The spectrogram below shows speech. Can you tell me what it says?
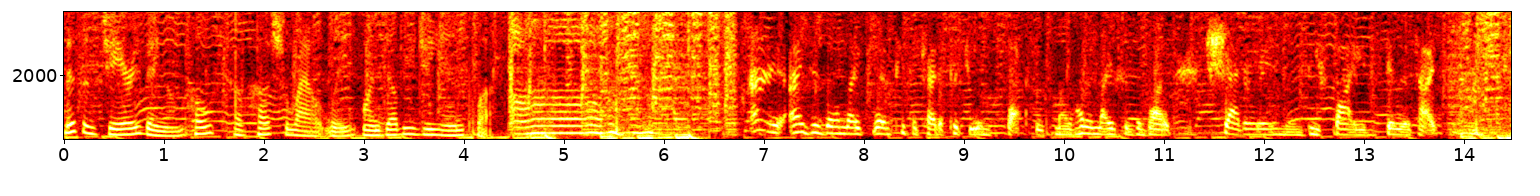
This is Jerry Bingham, host of Hush Loudly on WGN Plus. I, I just don't like when people try to put you in boxes. My whole life is about shattering and defying stereotypes.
